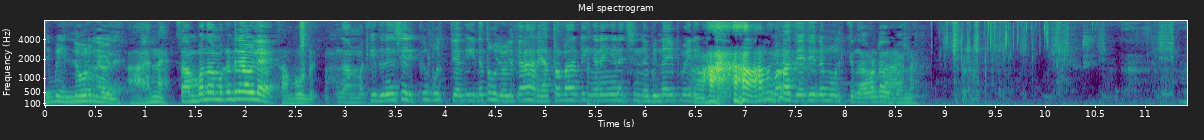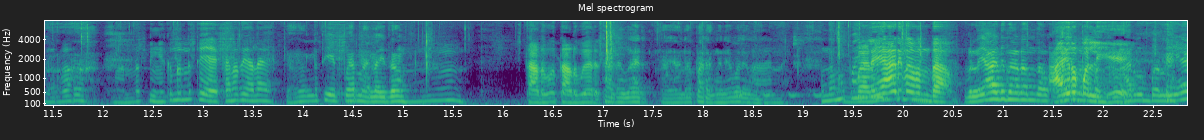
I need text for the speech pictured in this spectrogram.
ഈ ബെല്ലൂർ രാവിലെ ആന്നെ സംഭവം നമുക്കുണ്ട് രാവിലെ? സംഭവം ഉണ്ട്. നമുക്ക് ഇതിന് ശരിക്കും വൃത്തിയാക്കി ഇതിന്റെ തൊലി വിളിക്കാൻ അറിയാത്തോണ്ടായിട്ട് ഇങ്ങനെ ഇങ്ങനെ ചിന്ന ഭിന്നായി പോയി. ആദ്യമായിട്ട് ഇതിനെ മുറിക്കുന്നത്. അതുകൊണ്ടാണ് നല്ല നിങ്ങക്ക് നല്ല തേക്കാൻ അറിയാലേ ഞാൻ നല്ല തേപ്പുകാരനല്ല ഇതാണ് ഉം. തടവ് തടവുകാരൻ തടവുകാരൻ ഞാൻ പറയുന്നത് വിളയാടി വിളയാട് ആയിരം പള്ളിയേ പള്ളിയെ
